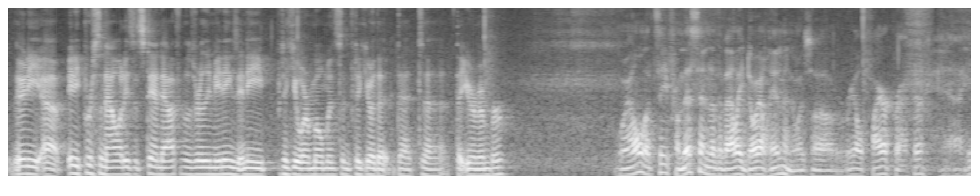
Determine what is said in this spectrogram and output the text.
Are there any uh, any personalities that stand out from those early meetings? Any particular moments in particular that that uh, that you remember? Well, let's see. From this end of the valley, Doyle Hinman was a real firecracker. Uh, he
